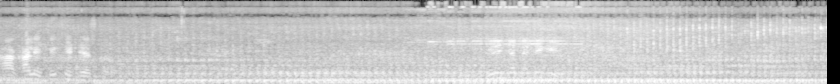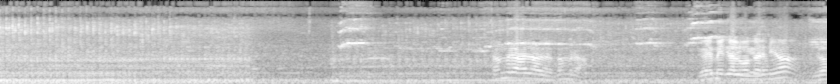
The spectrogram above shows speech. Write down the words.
હા ખાલી તીખી ટેસ્ટ કરો. તીખી તમરા દાદા તમરા કેમિકલ વગરની હો. જો.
